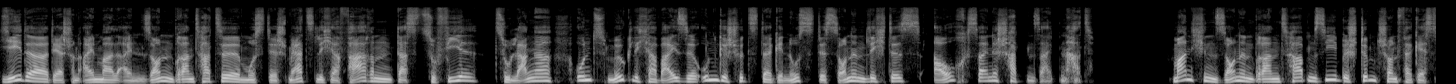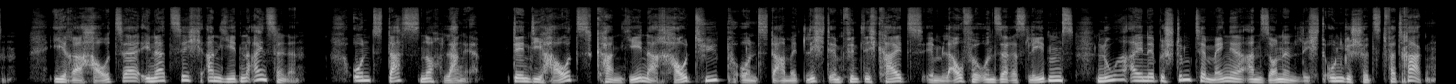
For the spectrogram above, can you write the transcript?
Jeder, der schon einmal einen Sonnenbrand hatte, musste schmerzlich erfahren, dass zu viel, zu langer und möglicherweise ungeschützter Genuss des Sonnenlichtes auch seine Schattenseiten hat. Manchen Sonnenbrand haben Sie bestimmt schon vergessen. Ihre Haut erinnert sich an jeden einzelnen. Und das noch lange. Denn die Haut kann je nach Hauttyp und damit Lichtempfindlichkeit im Laufe unseres Lebens nur eine bestimmte Menge an Sonnenlicht ungeschützt vertragen.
